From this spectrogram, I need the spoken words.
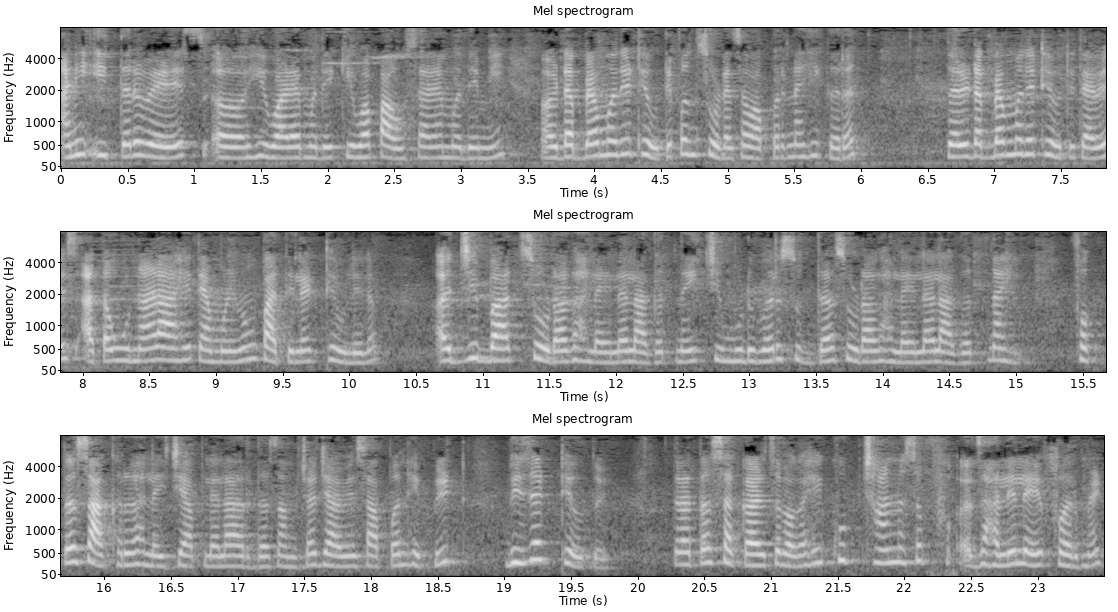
आणि इतर वेळेस हिवाळ्यामध्ये किंवा पावसाळ्यामध्ये मी डब्यामध्ये ठेवते पण सोड्याचा वापर नाही करत. तर डब्यामध्ये ठेवते त्यावेळेस. आता उन्हाळा आहे त्यामुळे मग पातेल्यात ठेवलेलं. अजिबात सोडा घालायला लागत नाही. चिमूटभर सुद्धा सोडा घालायला लागत नाही. फक्त साखर घालायची आपल्याला अर्धा चमचा ज्यावेळेस आपण हे पीठ भिजत ठेवतोय. तर आता सकाळचं बघा हे खूप छान असं फ झालेलं आहे फर्मेट.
